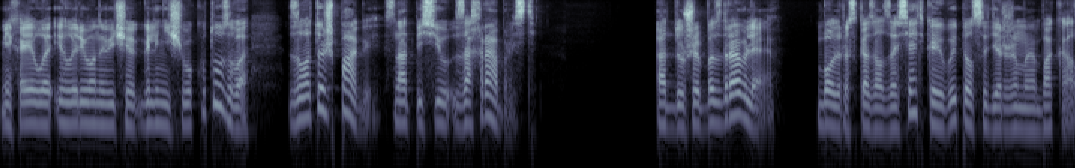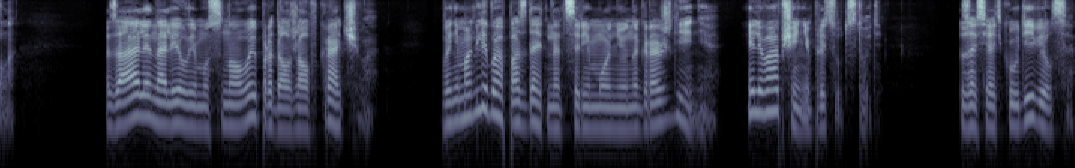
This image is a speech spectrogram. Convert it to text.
Михаила Илларионовича Голенищева-Кутузова золотой шпагой с надписью «За храбрость». «От души поздравляю», — бодро сказал Засядько и выпил содержимое бокала. Заали налил ему снова и продолжал вкратчиво. «Вы не могли бы опоздать на церемонию награждения? Или вообще не присутствовать?» Засядько удивился.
